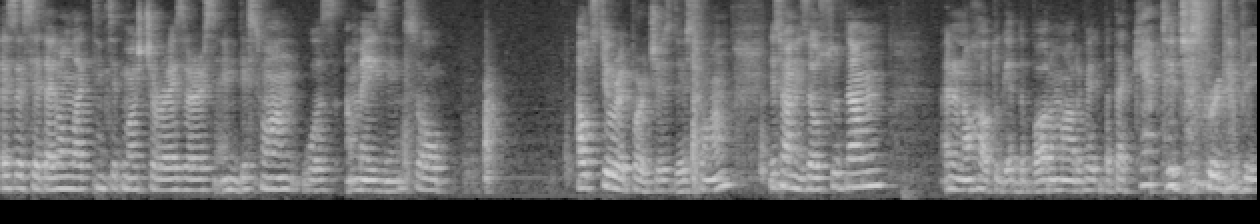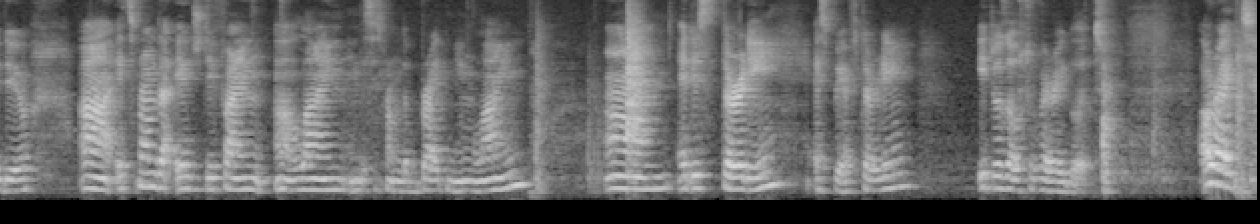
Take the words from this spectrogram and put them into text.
as I said, I don't like tinted moisturizers and this one was amazing. So I'll still repurchase this one. This one is also done. I don't know how to get the bottom out of it, but I kept it just for the video. Uh, it's from the age defying uh, line and this is from the brightening line. Um, it is 30, SPF 30. It was also very good. Alright,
